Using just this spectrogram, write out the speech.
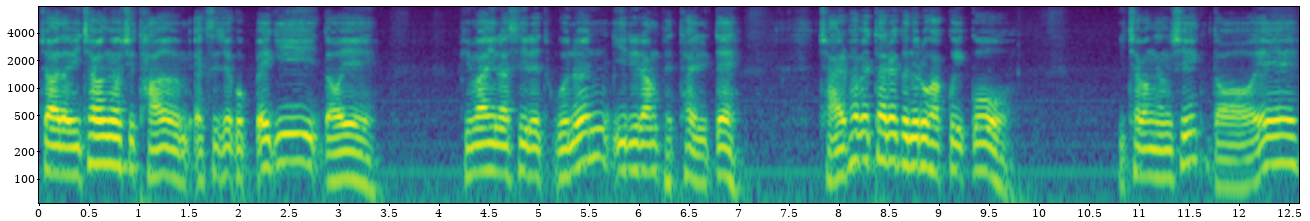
자, 그다음 2차 방정식 다음 x제곱 빼기 너의 b-1의 두근은 1이랑 베타일 때 자, 알파 베타를 근으로 갖고 있고 2차 방정식 너의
